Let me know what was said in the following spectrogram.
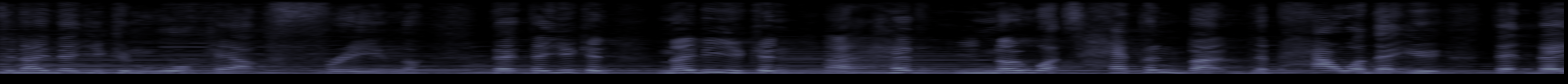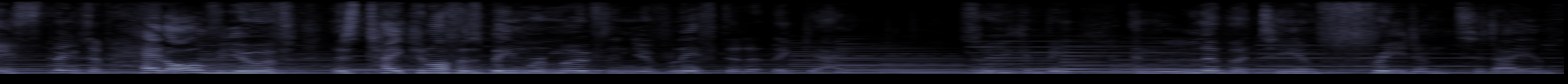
today that you can walk out free and not, that, that you can, maybe you can uh, have, you know what's happened, but the power that you, that these things have had of you have, is taken off, has been removed, and you've left it at the gate. So you can be in liberty and freedom today. And,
